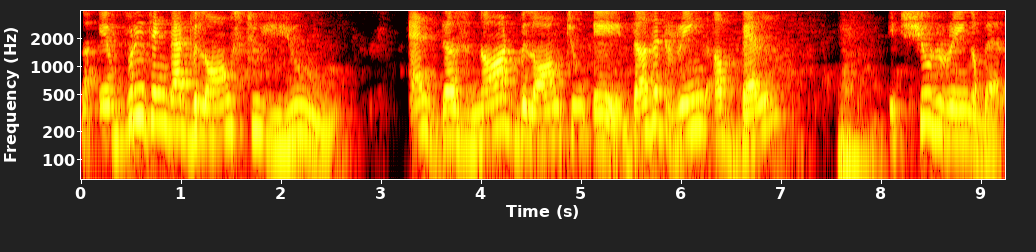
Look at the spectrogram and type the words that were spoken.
Now everything that belongs to U and does not belong to A does it ring a bell? It should ring a bell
